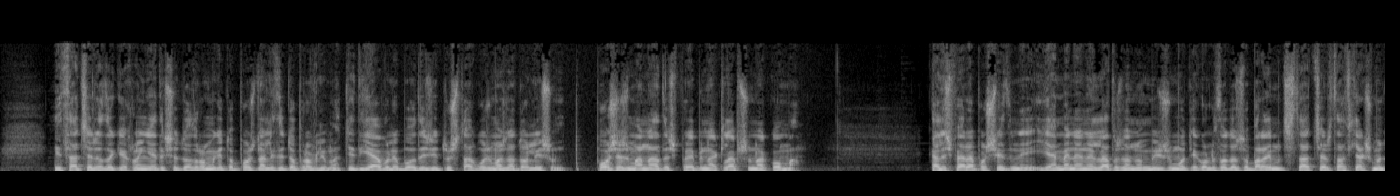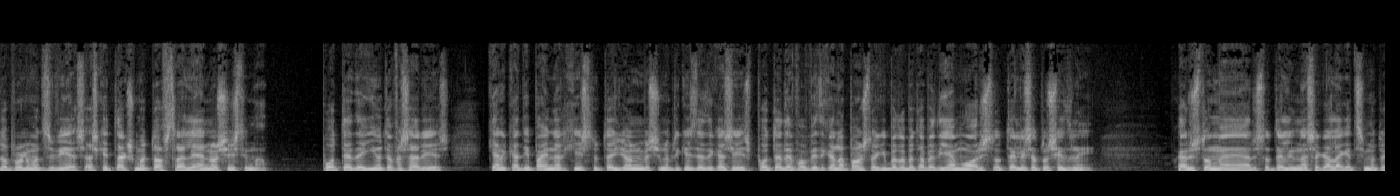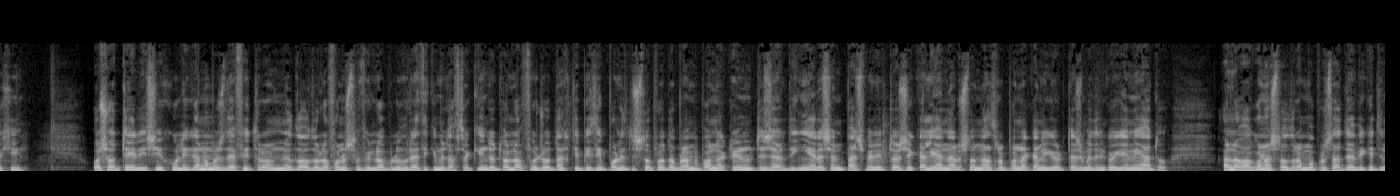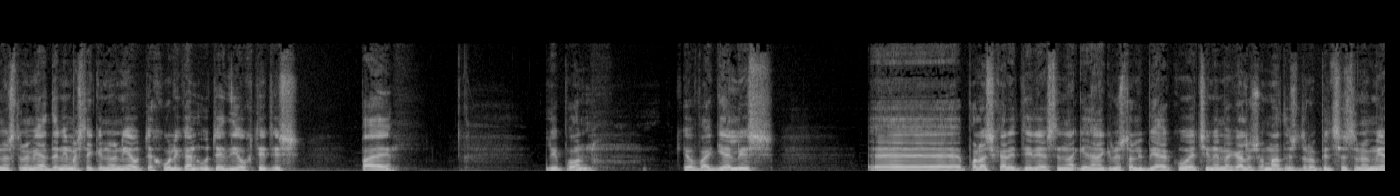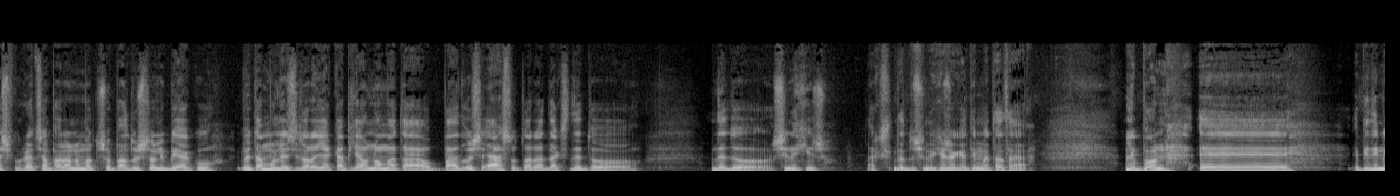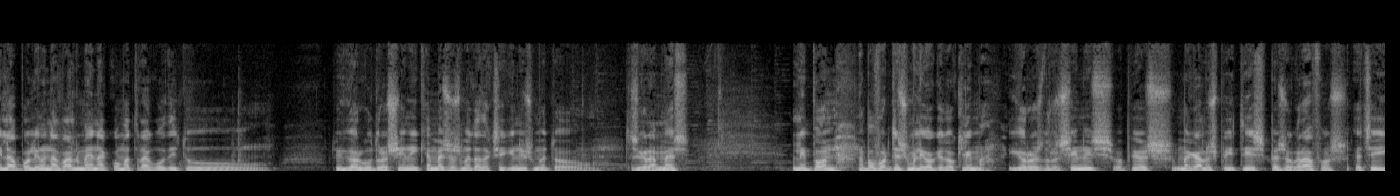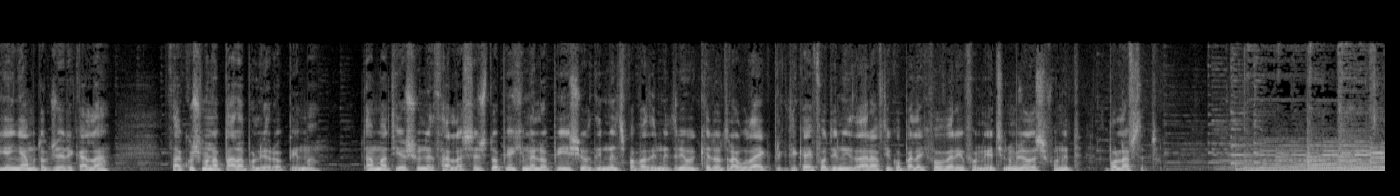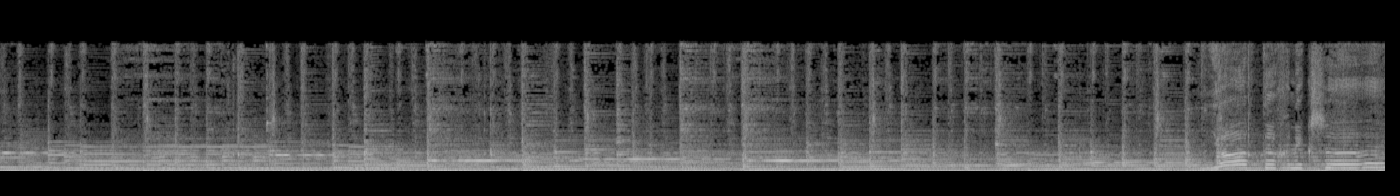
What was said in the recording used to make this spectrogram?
Η Θάτσερ εδώ και χρόνια έδειξε το δρόμο για το πώς να λυθεί το πρόβλημα. Τι διάβολο εμποδίζει τους σταγούς μας να το λύσουν. Πόσες μανάδες πρέπει να κλάψουν ακόμα. Καλησπέρα από Σίδνey. Για μένα είναι λάθος να νομίζουμε ότι ακολουθώντας το παράδειγμα της Θάτσερ θα φτιάξουμε το πρόβλημα της βίας. Α κοιτάξουμε το Αυστραλιανό σύστημα. Ποτέ δεν γίνονται φασαρίες. Και αν κάτι πάει να αρχίσει, το τελειώνουν με συνοπτικές διαδικασίες. Ποτέ δεν φοβήθηκα να πάω στο γήπεδο με τα παιδιά μου. Ο Αριστοτέλης από το Σίδνey. Ευχαριστούμε, Αριστοτέλη, να είσαι καλά για τη συμμετοχή. Ο Σωτήρης, οι χούλιγκαν όμως δεν φυτρώνουν εδώ. Ο δολοφόνος του Φιλόπουλου βρέθηκε με το αυτοκίνητο του Αλαφούζου όταν χτυπηθεί πολίτης στο πρώτο πράγμα που ανακρίνουν τις ζαρντινιέρες. Εν πάση περιπτώσει, καλή ανάρρωση στον άνθρωπο να κάνει γιορτές με την οικογένειά του. Αλλά ο αγώνας στον δρόμο προστατεύει και την αστυνομία. Δεν είμαστε κοινωνία, ούτε χούλιγκαν, ούτε ιδιοκτήτης ΠαΕ. Λοιπόν, και ο Βαγγέλης ε, πολλά συγχαρητήρια στην, για την ανακοίνωση του Ολυμπιακού. Έτσι είναι μεγάλες ομάδες. Ντροπή της αστυνομίας που κράτησαν παράνομα τους οπαδούς του Ολυμπιακού. Μετά μου λες τώρα για κάποια ονόματα οπαδούς. Ε, άστο τώρα, εντάξει, δεν το, δεν το συνεχίζω. Εντάξει, δεν το συνεχίζω γιατί μετά θα. Λοιπόν, ε, επειδή μιλάω πολύ να βάλουμε ένα ακόμα τραγούδι του, του Γιώργου Τροσίνη και αμέσως μετά θα ξεκινήσουμε τις γραμμές. Λοιπόν, να αποφορτήσουμε λίγο και το κλίμα. Γιώργος Δροσίνης, ο οποίος μεγάλος ποιητής, πεζογράφος, έτσι η γενιά μου το ξέρει καλά. Θα ακούσουμε ένα πάρα πολύ ωραίο ποίημα. Τα μάτια σου είναι θάλασσες, το οποίο έχει μελοποιήσει ο Δημήτρης Παπαδημητρίου και το τραγουδάει εκπληκτικά η φωτεινή δάρα. Αυτή η κοπελά έχει φοβερή φωνή, έτσι νομίζω θα συμφωνείτε. Απολαύστε το. Ξέρω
